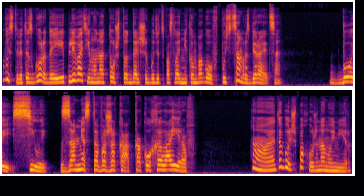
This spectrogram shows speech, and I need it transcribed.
Выставят из города и плевать ему на то, что дальше будет с посланником богов. Пусть сам разбирается. «Бой силы! За место вожака, как у Хелаиров!» «А, это больше похоже на мой мир»,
